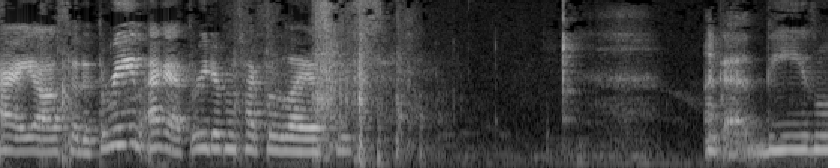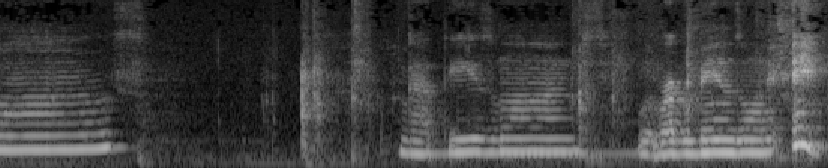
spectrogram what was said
All right, y'all, so the three, I got three different types of lashes. I got these ones. I got these ones with rubber bands on it.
